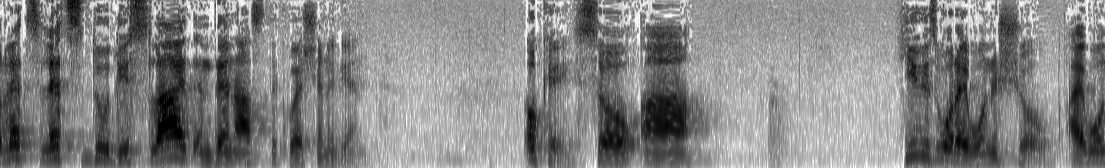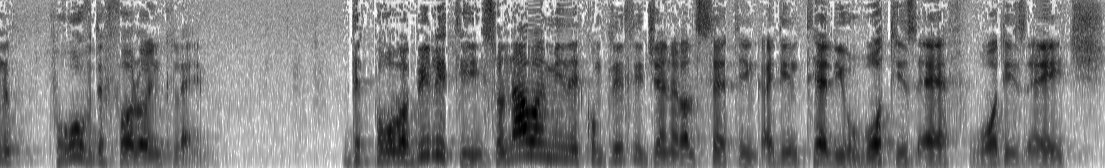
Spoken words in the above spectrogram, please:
So let's, let's do this slide and then ask the question again. Okay, so uh, here is what I want to show. I want to prove the following claim. The probability, so now I'm in a completely general setting. I didn't tell you what is F, what is H,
